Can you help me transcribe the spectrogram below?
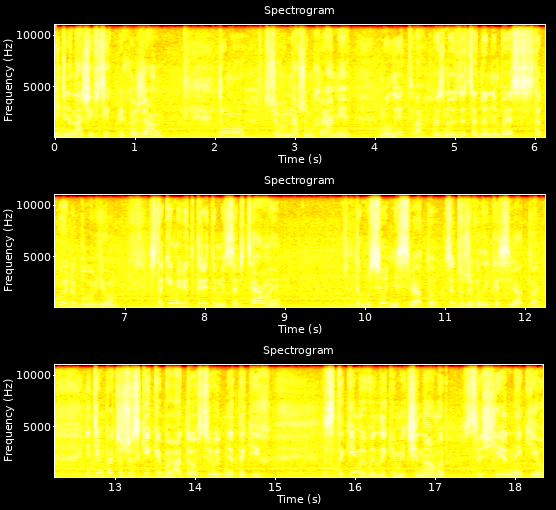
і для наших всіх прихожан. Тому що в нашому храмі молитва возноситься до небес з такою любов'ю, з такими відкритими серцями. Тому сьогодні свято це дуже велике свято. І тим паче, що скільки багато сьогодні таких з такими великими чинами священників.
